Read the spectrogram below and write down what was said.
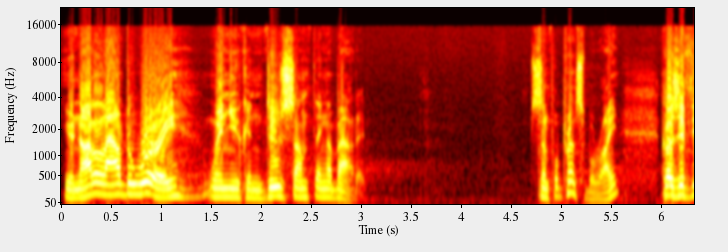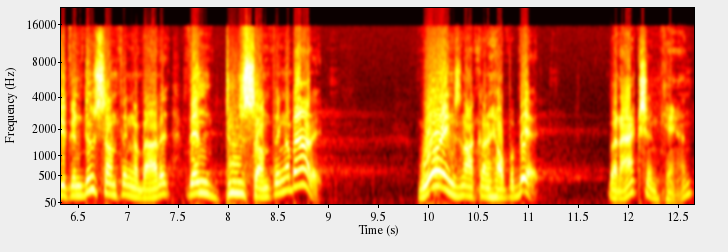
you're not allowed to worry when you can do something about it. Simple principle, right? Because if you can do something about it, then do something about it. Worrying's not going to help a bit, but action can.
